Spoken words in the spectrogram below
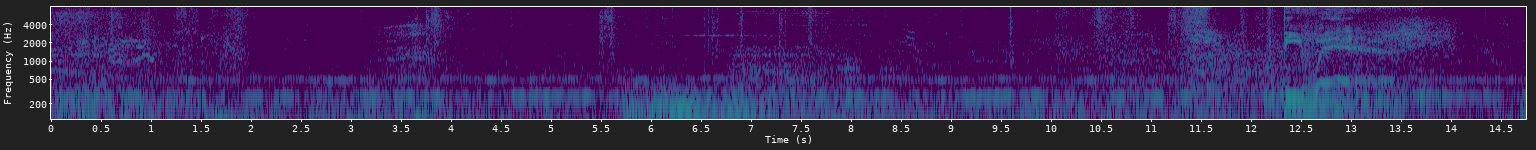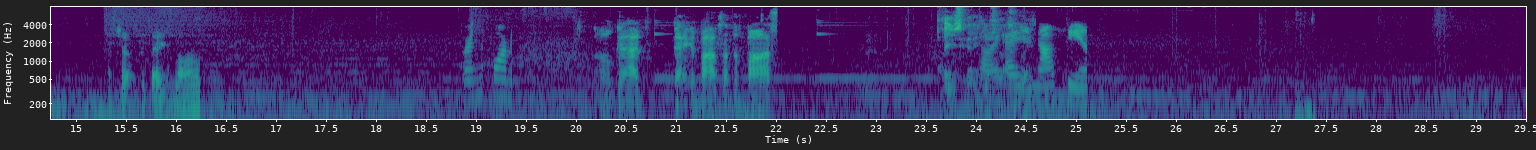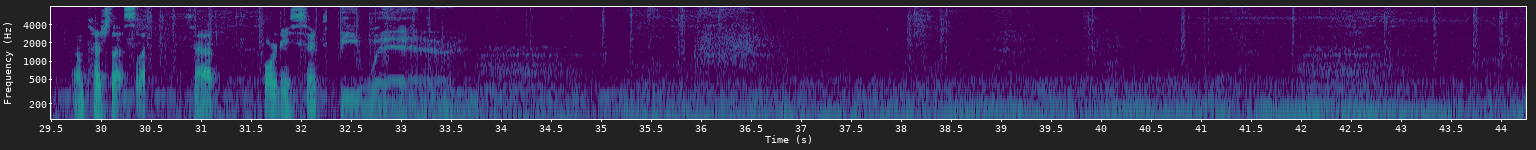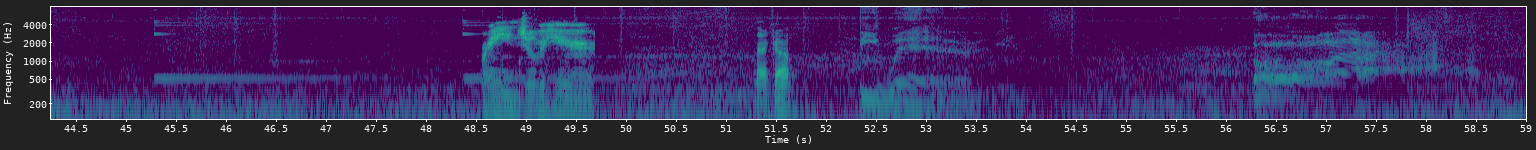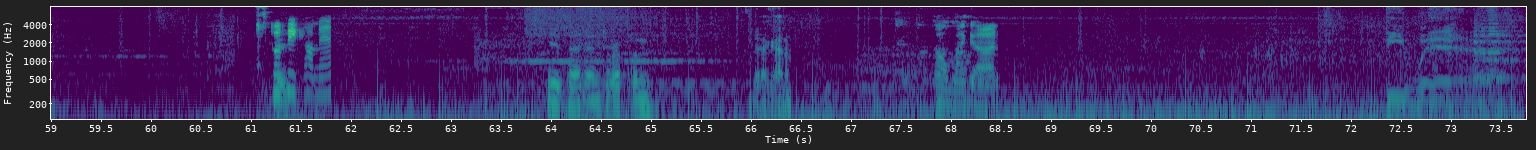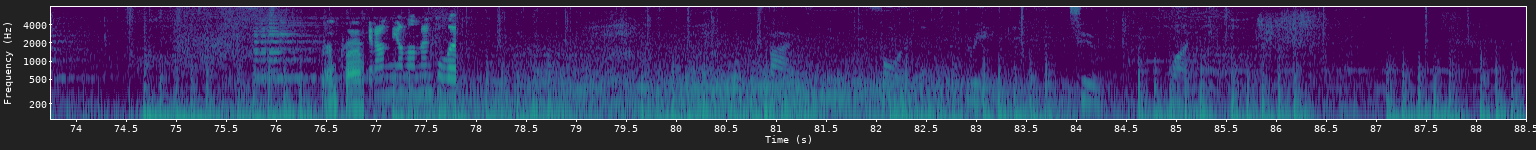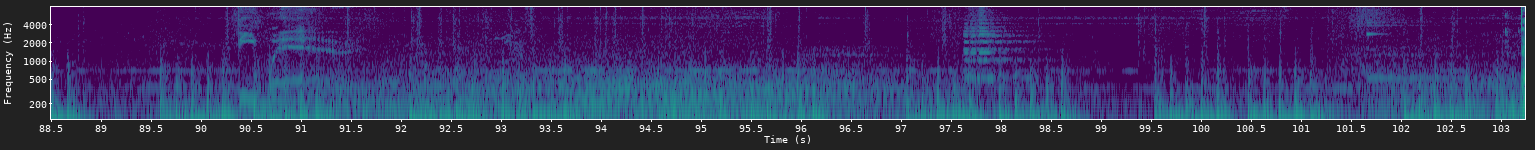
Watch out for bag bomb. Burn the foreman. Oh god, bag of bombs on the boss. I just gotta Sorry, I did not see him. Don't touch that slab. It's at 46. Beware. Range over here. Back up. Beware. Spoopy, come in. Use that to interrupt them. Yeah, I got him. Oh my god. Beware. Burn prime. Get on the elementalist.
